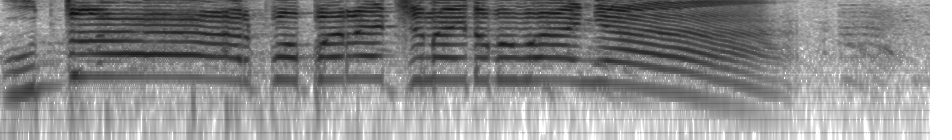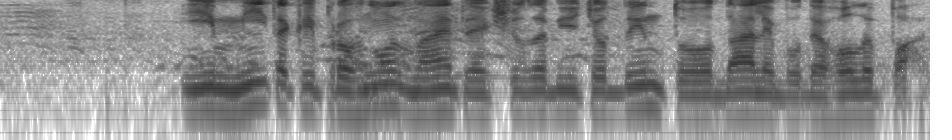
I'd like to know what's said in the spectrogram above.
Удар! Поперечина і добивання! І мій такий прогноз, знаєте, якщо заб'ють один, то далі буде голепад.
